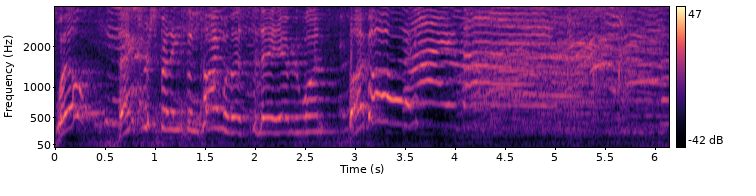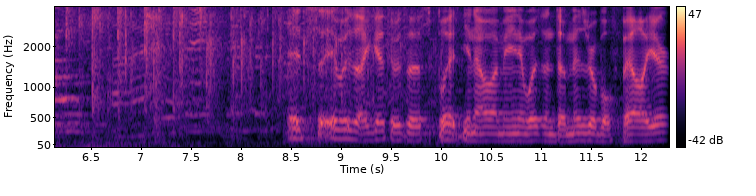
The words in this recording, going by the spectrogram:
Well, thanks for spending some time with us today, everyone. Bye bye. Bye bye. It's it was I guess it was a split. You know, I mean, it wasn't a miserable failure.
